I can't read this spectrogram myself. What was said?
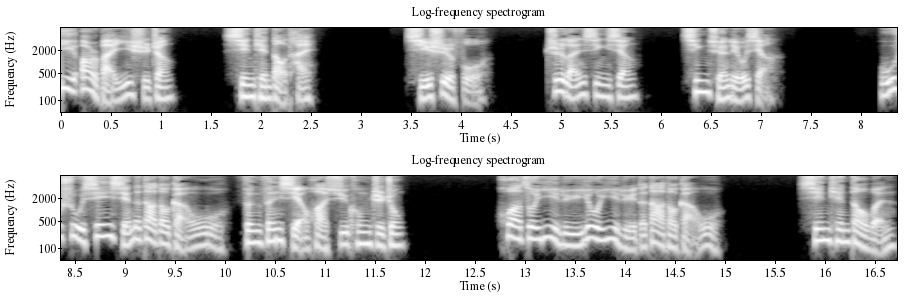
第二百一十章先天道胎。骑士府，芝兰馨香，清泉流响，无数先贤的大道感悟纷纷显化虚空之中，化作一缕又一缕的大道感悟，先天道文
